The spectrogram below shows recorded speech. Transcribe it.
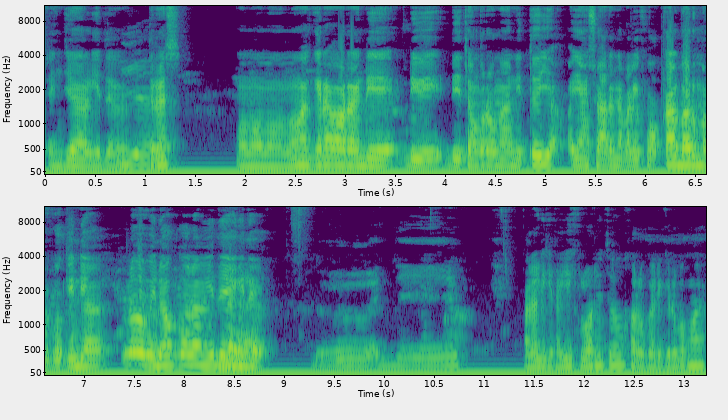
Angel gitu Iya. terus ngomong-ngomong akhirnya orang di di di tongkrongan itu ya, yang suaranya paling vokal baru mergokin dia lo video call yang gitu ya Iya. gitu Duh, anjing. padahal dikit lagi keluar itu kalau gak digerebek mah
